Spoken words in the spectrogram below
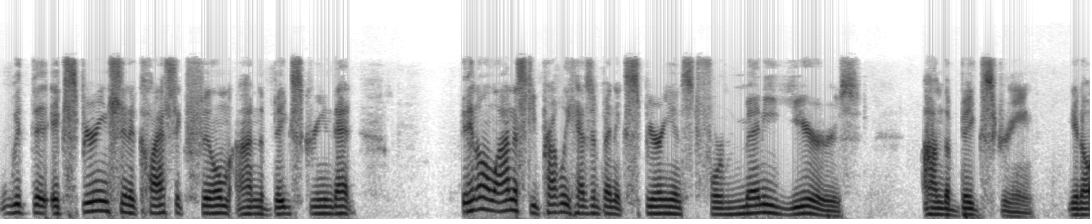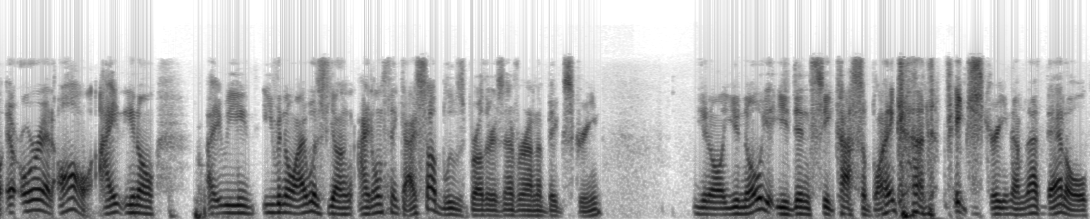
with the experiencing a classic film on the big screen that, in all honesty, probably hasn't been experienced for many years on the big screen, you know, or at all. I, you know, I mean, even though I was young, I don't think I saw Blues Brothers ever on a big screen. You know, you know, you didn't see Casablanca on the big screen. I'm not that old.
